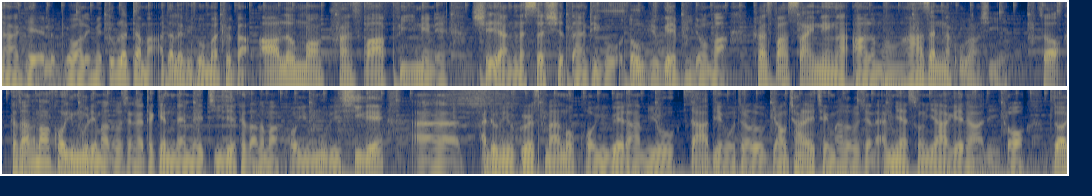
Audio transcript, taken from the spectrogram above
စားခဲ့တယ်လို့ပြောရလိမ့်မယ်သူလက်ထက်မှာ Atletico Madrid ကအားလုံးပေါင်း transfer fee အနေနဲ့828တန်းအထိကိုအသုံးပြုခဲ့ပြီးတော့မှ transfer signing ကအားလုံးပေါင်း52ခုတောင်ရှိတယ်ဆိုတော့ကစားသမားခေါ်ယူမှုတွေမှာဆိုလို့ရှိရင်လည်းတကယ်နာမည်ကြီးတဲ့ကစားသမားခေါ်ယူမှုတွေရှိတယ်အာအန်တိုနီယိုဂရစ်မန်ကိုခေါ်ယူခဲ့တာမျိုးဒါအပြင်ကိုကျွန်တော်တို့ရောင်းချတဲ့အချိန်မှာဆိုလို့ရှိရင်လည်းအမျက်ဆုံးရခဲ့တာဒီကောပြီးတော့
